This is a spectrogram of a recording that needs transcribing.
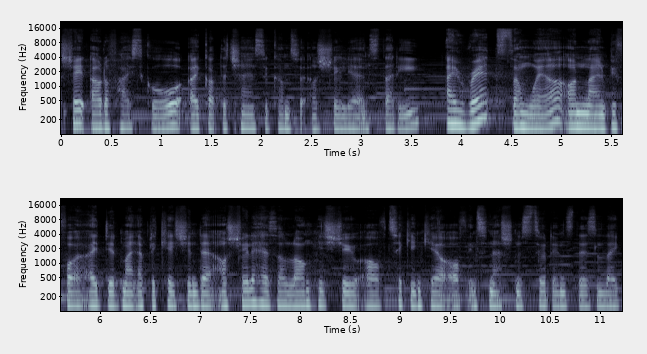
Straight out of high school, I got the chance to come to Australia and study. I read somewhere online before I did my application that Australia has a long history of taking care of international students. There's like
